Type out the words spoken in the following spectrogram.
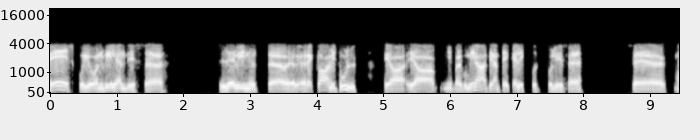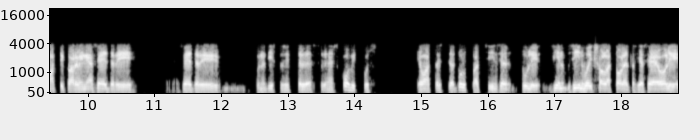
eeskuju on Viljandis levinud reklaamitulp, ja, ja nii palju, kui mina tean, tegelikult tuli see, see Mati Karvini ja Seederi, Seederi, kui nad istusid selles ühes kohvikus ja vaatasid seda tulpa, et siin see tuli, siin, siin võiks olla toredas ja see oli,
